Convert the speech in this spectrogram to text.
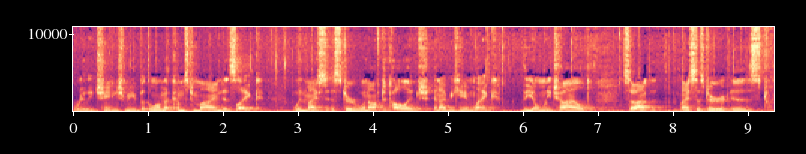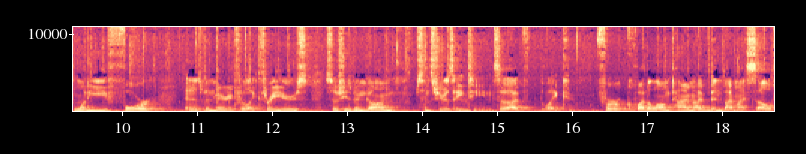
really changed me, but the one that comes to mind is like when my sister went off to college and I became like the only child. So I, my sister is 24 and has been married for like three years. So she's been gone since she was 18. So I've like for quite a long time I've been by myself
